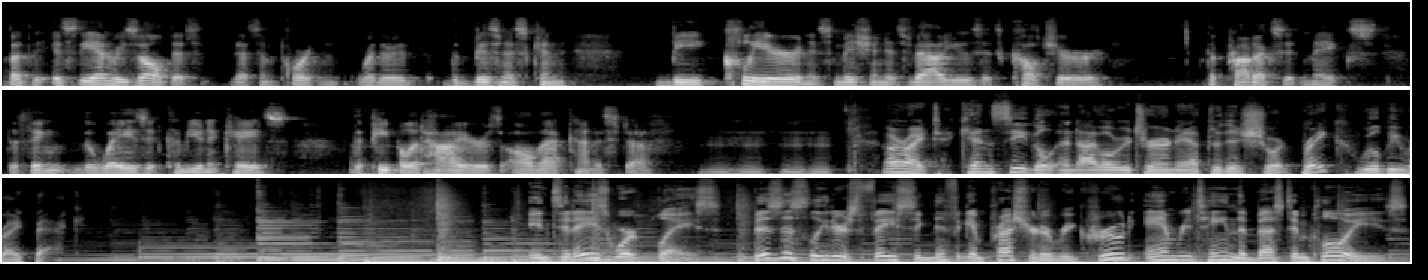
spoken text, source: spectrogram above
but it's the end result that's that's important. Whether the business can be clear in its mission, its values, its culture, the products it makes, the thing, the ways it communicates, the people it hires, all that kind of stuff. Mm-hmm, mm-hmm. All right, Ken Segall and I will return after this short break. We'll be right back. In today's workplace, business leaders face significant pressure to recruit and retain the best employees,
